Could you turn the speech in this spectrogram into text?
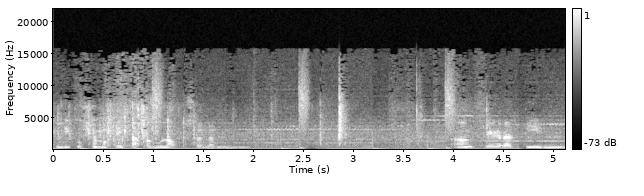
hindi ko siya makita pag wala ko sa lamin ang keratin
